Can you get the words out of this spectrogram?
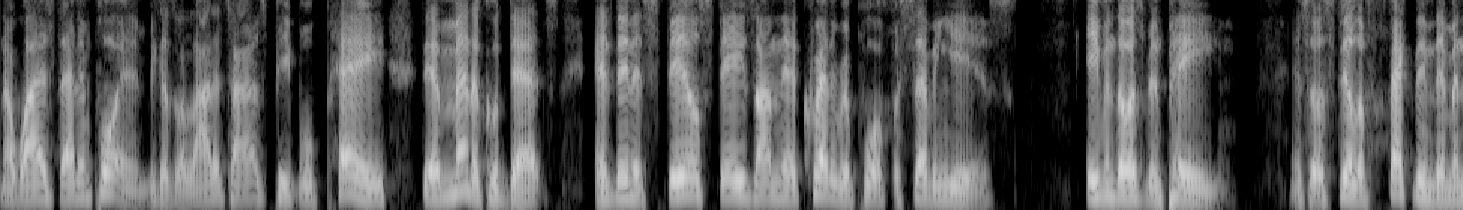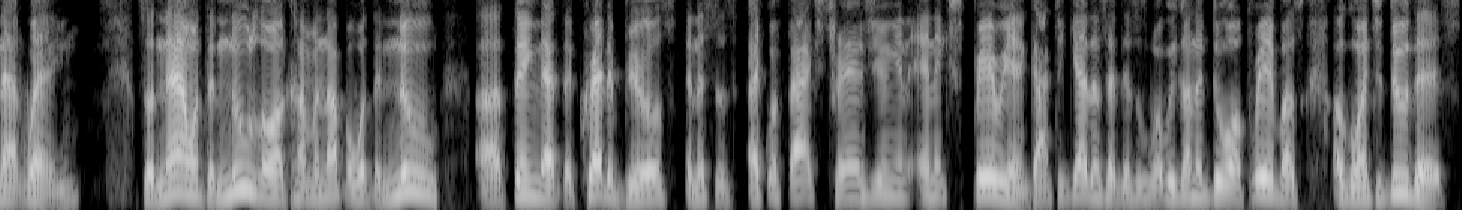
Now, why is that important? Because a lot of times people pay their medical debts and then it still stays on their credit report for seven years, even though it's been paid. And so it's still affecting them in that way. So now, with the new law coming up, or with the new uh, thing that the credit bureaus, and this is Equifax, TransUnion, and Experian, got together and said, This is what we're going to do. All three of us are going to do this.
